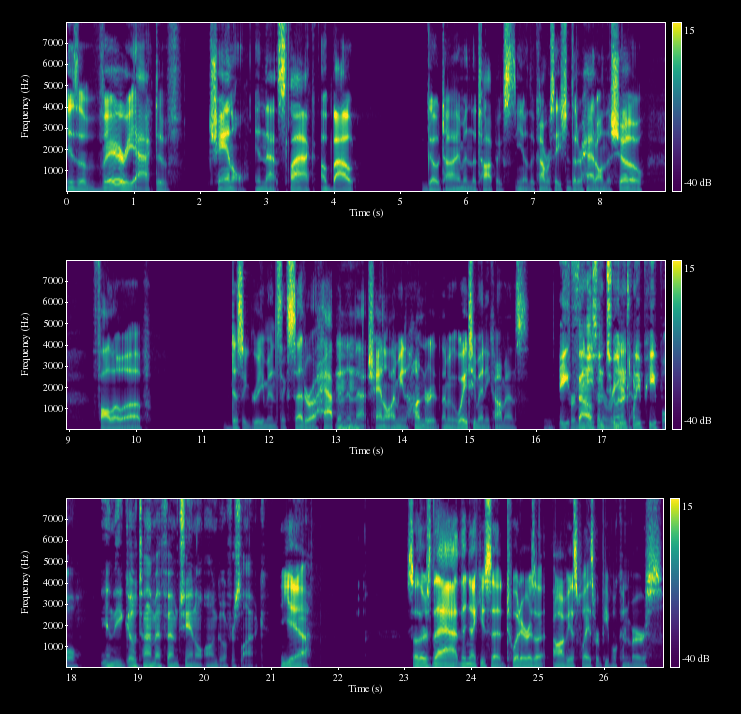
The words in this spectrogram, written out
is a very active channel in that Slack about Go Time and the topics, you know, the conversations that are had on the show, follow up, disagreements, etc., happen in Mhm. that channel. I mean, hundred. I mean, way too many comments. for me to even 8,220 people in the GoTime FM channel on Gopher Slack. Yeah. So there's that. Then, like you said, Twitter is an obvious place where people converse.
